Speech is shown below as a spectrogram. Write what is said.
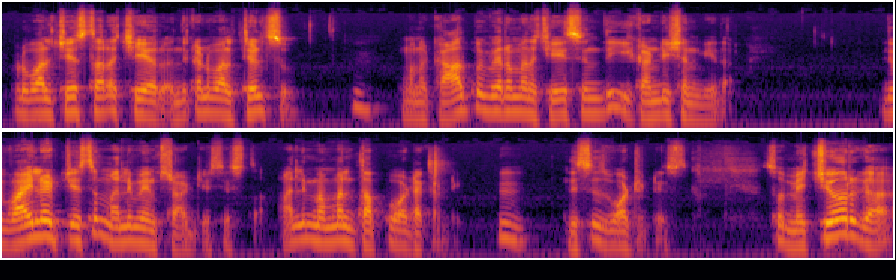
ఇప్పుడు వాళ్ళు చేస్తారా? చేయరు. ఎందుకంటే వాళ్ళకి తెలుసు. మన కాల్పు విరమణ చేసింది ఈ కండిషన్ మీద. ఇది వైలేట్ చేస్తే మళ్ళీ మేము స్టార్ట్ చేసేస్తాం. మళ్ళీ మమ్మల్ని తప్పు పట్టకండి. This is what it is so మెచ్యూర్గా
